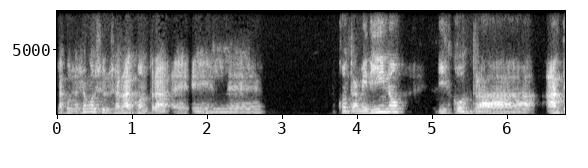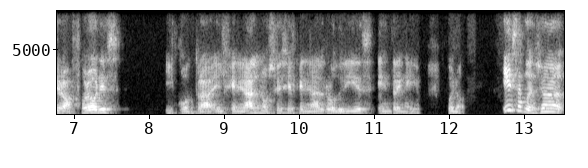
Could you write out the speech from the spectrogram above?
La acusación constitucional contra, eh, el, eh, contra Merino y contra Antero Flores y contra el general, no sé si el general Rodríguez entra en ello. Bueno, esa acusación,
